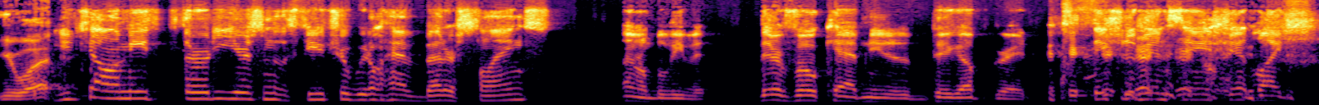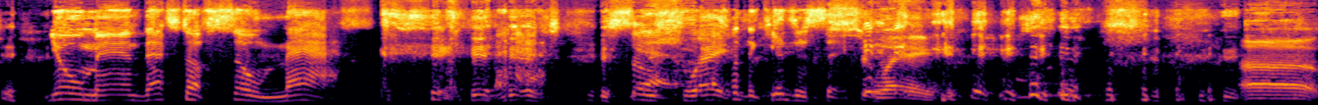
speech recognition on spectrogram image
You what? You telling me 30 years into the future we don't have better slangs? I don't believe it. Their vocab needed a big upgrade. They should have been saying shit like, "Yo, man, that stuff's so math." it's so Yeah, sway. That's what the kids are saying. Sway. uh,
